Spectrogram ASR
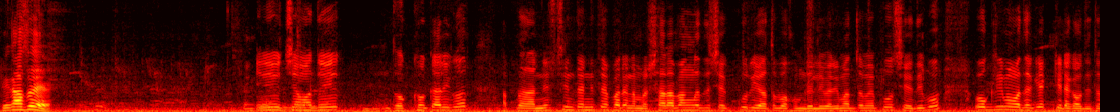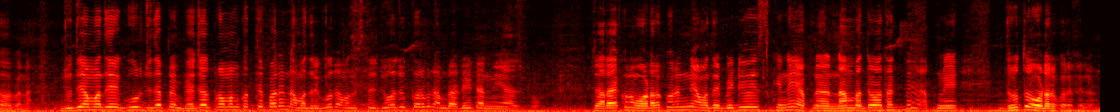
ঠিক আছে? ইনি হচ্ছে আমাদের দক্ষ কারিগর, আপনারা নিশ্চিন্তে নিতে পারেন, আমরা সারা বাংলাদেশে কুরি অথবা হোম ডেলিভারির মাধ্যমে পৌঁছে দিব। অগ্রিম আমাদেরকে একটি টাকাও দিতে হবে না। যদি আমাদের গুড়, যদি আপনি ভেজাল প্রমাণ করতে পারেন, আমাদের গুড়, আমাদের সাথে যোগাযোগ করবেন, আমরা রিটার্ন নিয়ে আসব। যারা এখনও অর্ডার করেননি, আমাদের ভিডিও স্ক্রিনে আপনার নাম্বার দেওয়া থাকবে, আপনি দ্রুত অর্ডার করে ফেলুন।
